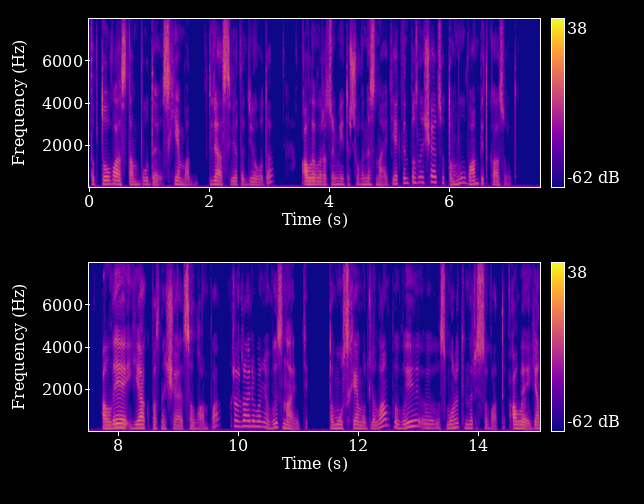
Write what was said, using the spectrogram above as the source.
Тобто у вас там буде схема для світодіода, але ви розумієте, що ви не знаєте, як він позначається, тому вам підказують. Але як позначається лампа розжарювання, ви знаєте. Тому схему для лампи ви е, зможете нарисувати. Але я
